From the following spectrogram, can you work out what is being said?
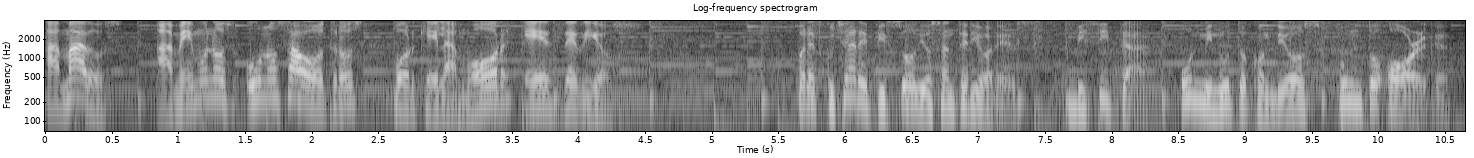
Amados, amémonos unos a otros porque el amor es de Dios. Para escuchar episodios anteriores, visita unminutocondios.org.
